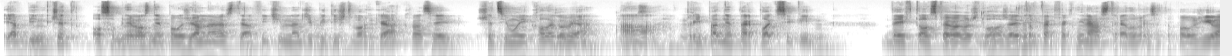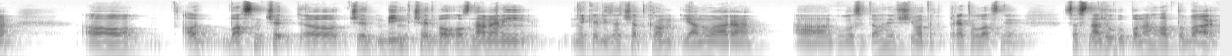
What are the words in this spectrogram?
Ja Bing Chat osobne moc nepoužívam, najviac teda fičím na GPT-4, ako asi všetci moji kolegovia a prípadne Perplexity. Dave to spevoval už dlho, že je to perfektný nástroj, dobre sa to používa. O, ale vlastne chat, o, chat, Bing Chat bol oznámený niekedy začiatkom januára a Google si to hneď všimol, tak preto vlastne sa snažil uponáhľať to Bard.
